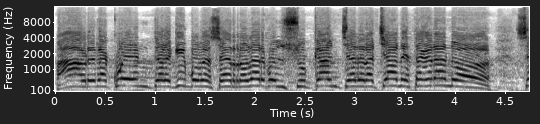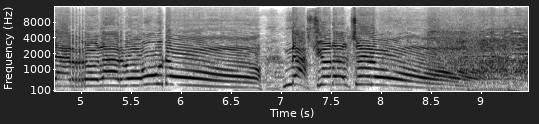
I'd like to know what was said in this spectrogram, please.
Abre la cuenta el equipo de Cerro Largo en su cancha de la Chan. Está ganando. Cerro Largo 1. Nacional 0.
